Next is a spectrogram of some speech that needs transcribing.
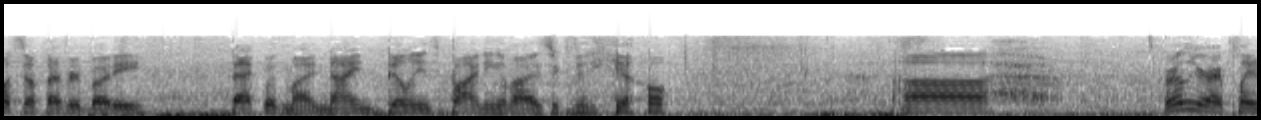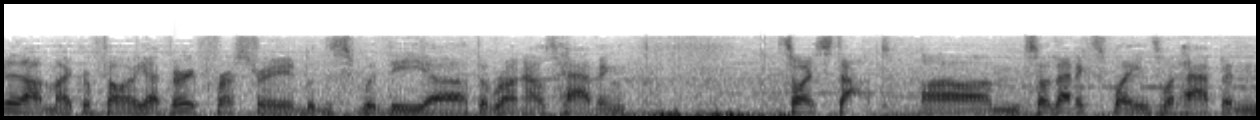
What's up, everybody? Back with my 9 billionth Binding of Isaac video. Uh, earlier I played it on microphone. I got very frustrated with, this, with the, uh, the run I was having, so I stopped. Um, so that explains what happened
